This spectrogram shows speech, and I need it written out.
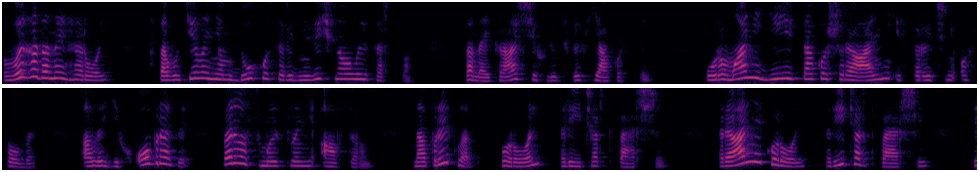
Вигаданий герой став утіленням духу середньовічного лицарства та найкращих людських якостей. У романі діють також реальні історичні особи, але їх образи переосмислені автором, наприклад, король Річард І. Реальний король Річард І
